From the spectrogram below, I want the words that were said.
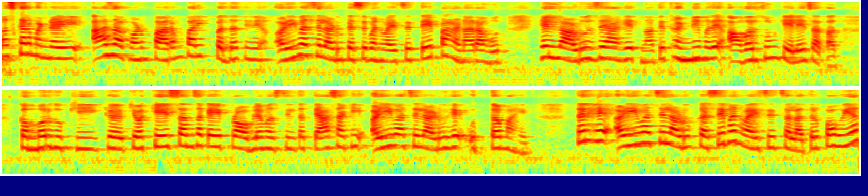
नमस्कार मंडळी आज आपण पारंपरिक पद्धतीने अळीवाचे लाडू कसे बनवायचे ते पाहणार आहोत. हे लाडू जे आहेत ना ते थंडीमध्ये आवर्जून केले जातात. कंबरदुखी क किंवा केसांचा काही प्रॉब्लेम असतील तर त्यासाठी अळीवाचे लाडू हे उत्तम आहेत. तर हे अळीवाचे लाडू कसे बनवायचे चला तर पाहूयात.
